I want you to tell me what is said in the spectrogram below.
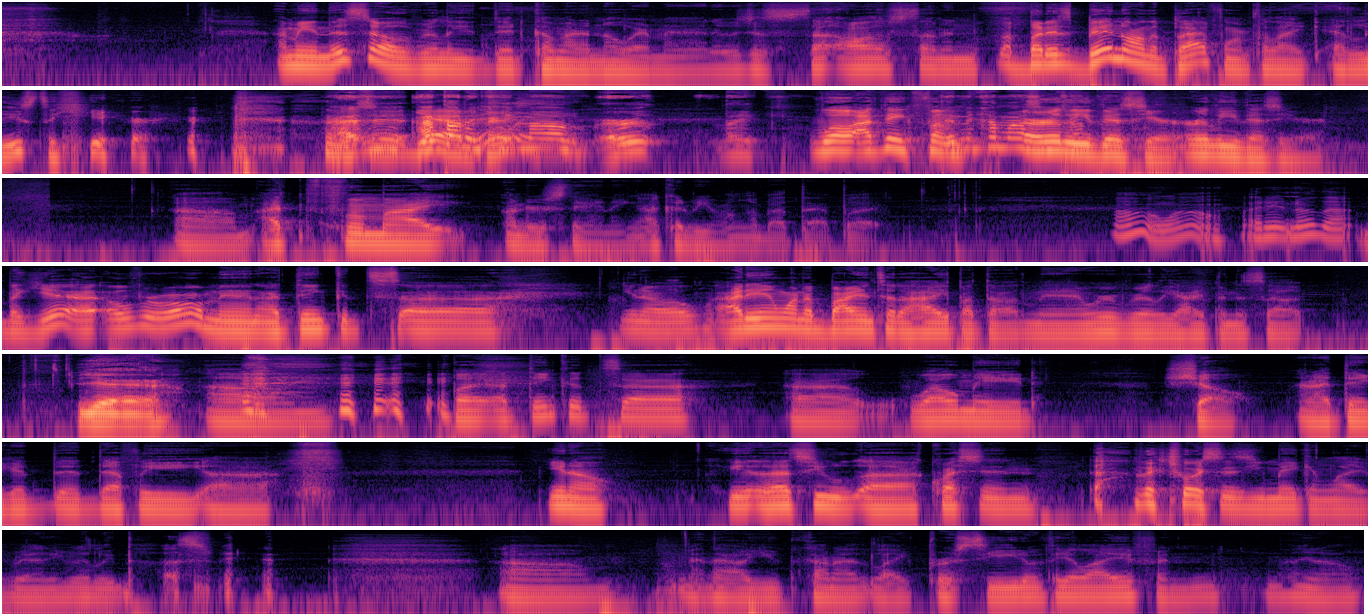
I mean, this show really did come out of nowhere, man. It was just all of a sudden, but it's been on the platform for like at least a year. Has it? I thought it came out early. Like Well, I think from come out early this year. Early this year. Um, I from my understanding, I could be wrong about that, but Oh wow, I didn't know that. but yeah, overall, man, I think it's uh, you know, I didn't want to buy into the hype. I thought, man, we're really hyping this up. yeah, Um, but I think it's a, a well made show, and I think it, it definitely, uh, you know, it lets you uh, question the choices you make in life, man. It really does, man. Um, and how you kind of like proceed with your life, and you know,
